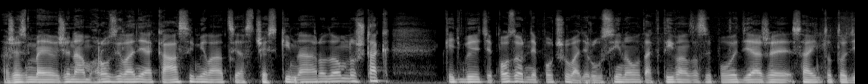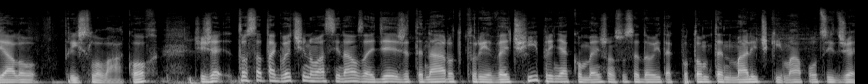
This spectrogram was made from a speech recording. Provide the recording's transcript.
a že, sme, že nám hrozila nejaká asimilácia s českým národom. Nož tak, keď budete pozorne počúvať Rusínov, tak tí vám zase povedia, že sa im toto dialo pri Slovákoch. Čiže to sa tak väčšinou asi naozaj deje, že ten národ, ktorý je väčší pri nejakom menšom susedovi, tak potom ten maličký má pocit, že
